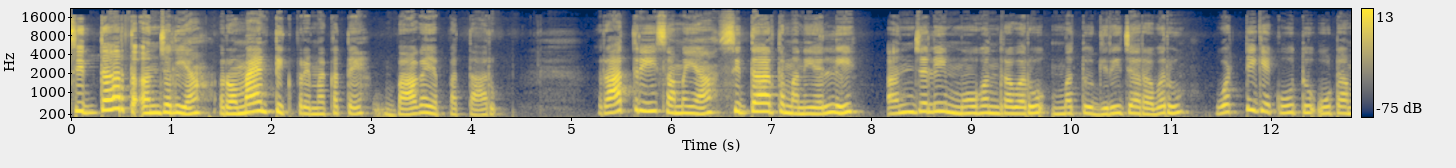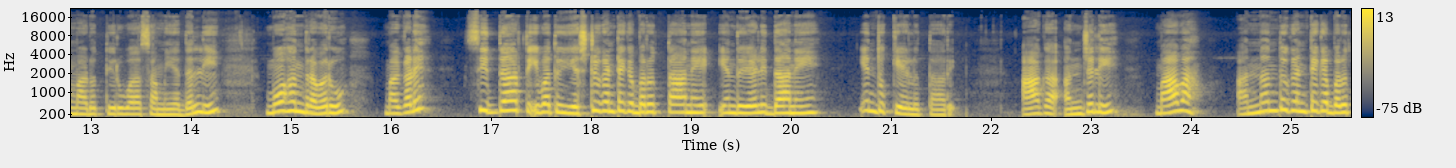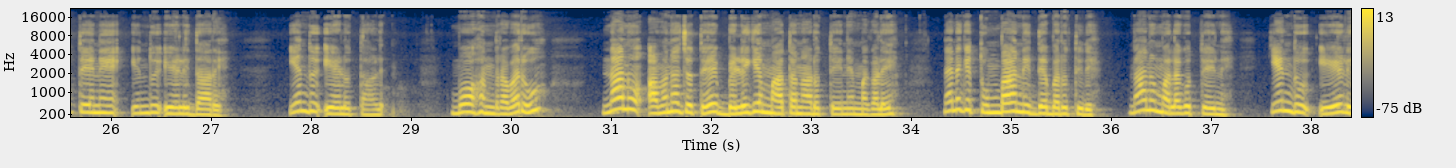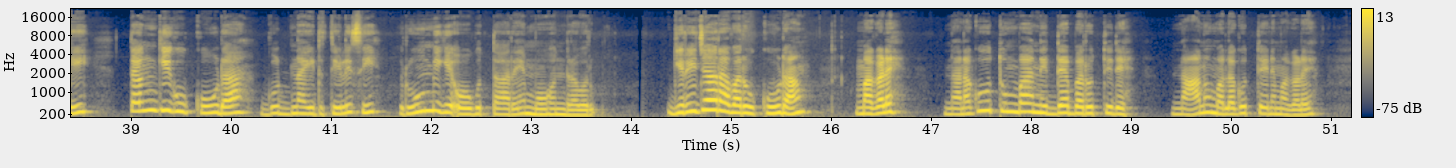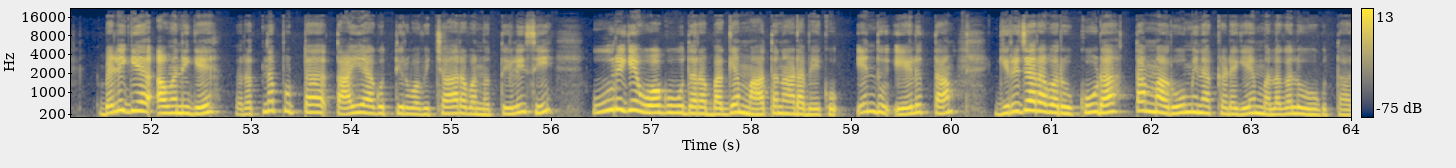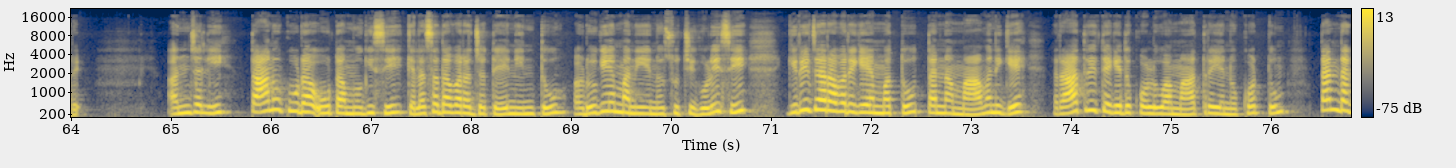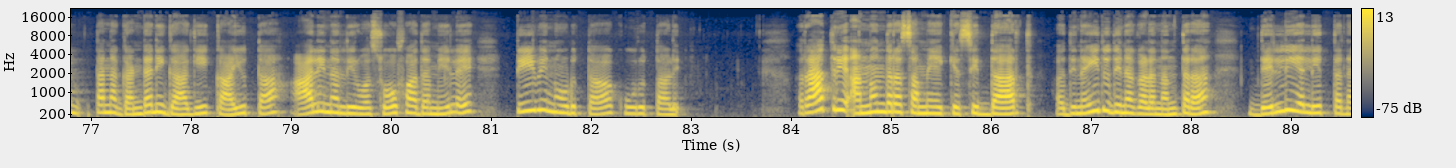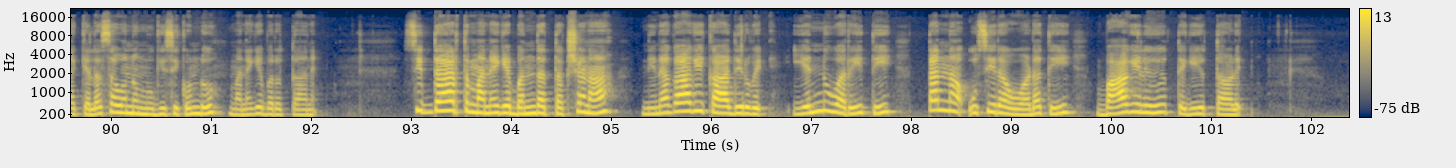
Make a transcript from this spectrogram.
Siddharth ಅಂಜಲಿಯ romantic ಪ್ರೇಮ ಕತೆ ಭಾಗ ಎಪ್ಪತ್ತಾರು. ರಾತ್ರಿ ಸಮಯ ಸಿದ್ಧಾರ್ಥ ಮನೆಯಲ್ಲಿ ಅಂಜಲಿ ಮೋಹನ್ರವರು ಮತ್ತು ಗಿರಿಜಾರವರು ಒಟ್ಟಿಗೆ ಕೂತು ಊಟ ಮಾಡುತ್ತಿರುವ ಸಮಯದಲ್ಲಿ ಮೋಹನ್ರವರು, ಮಗಳೇ, ಸಿದ್ಧಾರ್ಥ್ ಇವತ್ತು ಎಷ್ಟು ಗಂಟೆಗೆ ಬರುತ್ತಾನೆ ಎಂದು ಹೇಳಿದ್ದಾನೆ? ಎಂದು ಕೇಳುತ್ತಾರೆ. ಆಗ ಅಂಜಲಿ, ಮಾವ, ಹನ್ನೊಂದು ಗಂಟೆಗೆ ಬರುತ್ತೇನೆ ಎಂದು ಹೇಳಿದ್ದಾರೆ ಎಂದು ಹೇಳುತ್ತಾಳೆ. ಮೋಹನ್ರವರು, ನಾನು ಅವನ ಜೊತೆ ಬೆಳಿಗ್ಗೆ ಮಾತನಾಡುತ್ತೇನೆ ಮಗಳೇ, ನನಗೆ ತುಂಬ ನಿದ್ದೆ ಬರುತ್ತಿದೆ, ನಾನು ಮಲಗುತ್ತೇನೆ ಎಂದು ಹೇಳಿ ತಂಗಿಗೂ ಕೂಡ ಗುಡ್ ನೈಟ್ ತಿಳಿಸಿ ರೂಮಿಗೆ ಹೋಗುತ್ತಾರೆ ಮೋಹನ್ರವರು. ಗಿರಿಜಾರವರು ಕೂಡ, ಮಗಳೇ, ನನಗೂ ತುಂಬ ನಿದ್ದೆ ಬರುತ್ತಿದೆ, ನಾನು ಮಲಗುತ್ತೇನೆ ಮಗಳೇ, ಬೆಳಿಗ್ಗೆ ಅವನಿಗೆ ರತ್ನಪುಟ್ಟ ತಾಯಿಯಾಗುತ್ತಿರುವ ವಿಚಾರವನ್ನು ತಿಳಿಸಿ ಊರಿಗೆ ಹೋಗುವುದರ ಬಗ್ಗೆ ಮಾತನಾಡಬೇಕು ಎಂದು ಹೇಳುತ್ತಾ ಗಿರಿಜಾರವರು ಕೂಡ ತಮ್ಮ ರೂಮಿನ ಕಡೆಗೆ ಮಲಗಲು ಹೋಗುತ್ತಾರೆ. ಅಂಜಲಿ, ತಾನು ಕೂಡ ಊಟ ಮುಗಿಸಿ ಕೆಲಸದವರ ಜೊತೆ ನಿಂತು ಅಡುಗೆ ಮನೆಯನ್ನು ಶುಚಿಗೊಳಿಸಿ ಗಿರಿಜಾರವರಿಗೆ ಮತ್ತು ತನ್ನ ಮಾವನಿಗೆ ರಾತ್ರಿ ತೆಗೆದುಕೊಳ್ಳುವ ಮಾತ್ರೆಯನ್ನು ಕೊಟ್ಟು ತಂದ, ತನ್ನ ಗಂಡನಿಗಾಗಿ ಕಾಯುತ್ತಾ ಹಾಲಿನಲ್ಲಿರುವ ಸೋಫಾದ ಮೇಲೆ ಟಿ ವಿ ನೋಡುತ್ತಾ ಕೂರುತ್ತಾಳೆ. ರಾತ್ರಿ ಹನ್ನೊಂದರ ಸಮಯಕ್ಕೆ ಸಿದ್ಧಾರ್ಥ್ ಹದಿನೈದು ದಿನಗಳ ನಂತರ ಡೆಲ್ಲಿಯಲ್ಲಿ ತನ್ನ ಕೆಲಸವನ್ನು ಮುಗಿಸಿಕೊಂಡು ಮನೆಗೆ ಬರುತ್ತಾನೆ. ಸಿದ್ಧಾರ್ಥ್ ಮನೆಗೆ ಬಂದ ತಕ್ಷಣ ನಿನಗಾಗಿ ಕಾದಿರುವೆ ಎನ್ನುವ ರೀತಿ ತನ್ನ ಉಸಿರ ಒಡತಿ ಬಾಗಿಲು ತೆಗೆಯುತ್ತಾಳೆ.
